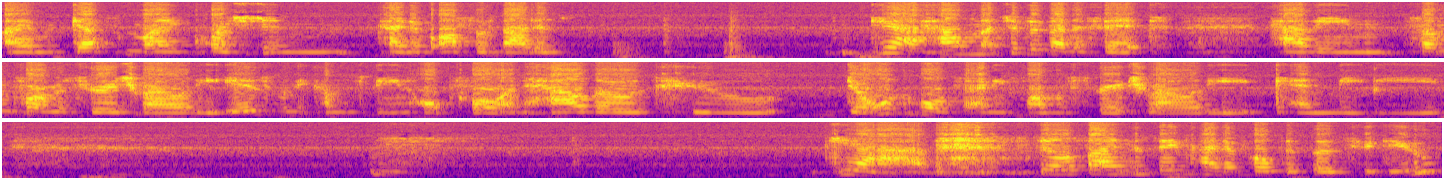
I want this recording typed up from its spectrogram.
I guess my question kind of off of that is, yeah, how much of a benefit having some form of spirituality is when it comes to being hopeful and how those who don't hold to any form of spirituality can maybe yeah still find the same kind of hope as those who do.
